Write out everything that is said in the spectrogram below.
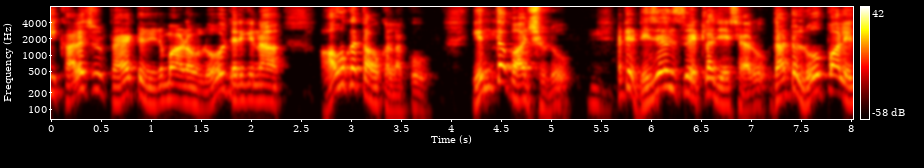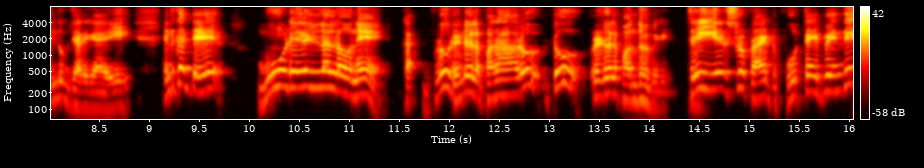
ఈ కాళేశ్వరం ప్రాజెక్టు నిర్మాణంలో జరిగిన అవకతవకలకు ఎంత బాధ్యులు. అంటే డిజైన్స్ ఎట్లా చేశారు? దాంట్లో లోపాలు ఎందుకు జరిగాయి? ఎందుకంటే మూడేళ్ళలోనే ఇప్పుడు రెండు వేల పదహారు టు రెండు వేల పంతొమ్మిది త్రీ ఇయర్స్లో ప్రాజెక్ట్ పూర్తి అయిపోయింది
